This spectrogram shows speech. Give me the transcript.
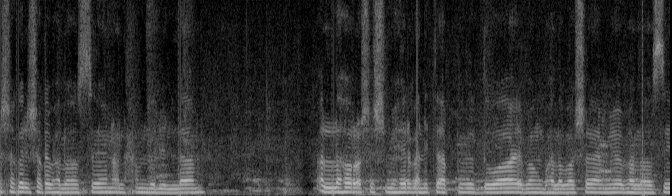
আশা করি সবাই ভালো আছেন, আলহামদুলিল্লাহ। আল্লাহর অশেষ মেহরবানিতে আপনাদের দোয়া এবং ভালোবাসায় আমিও ভালো আছি।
